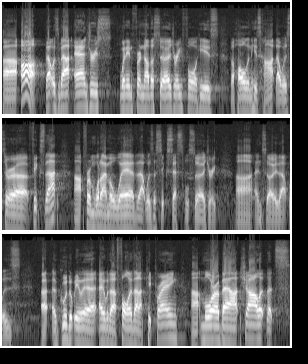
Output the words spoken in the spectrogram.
Uh, oh, that was about Andrew's went in for another surgery for his, the hole in his heart. That was to uh, fix that. Uh, from what I'm aware, that was a successful surgery. Uh, and so that was uh, good that we were able to follow that up. Keep praying. Uh, more about Charlotte. Let's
